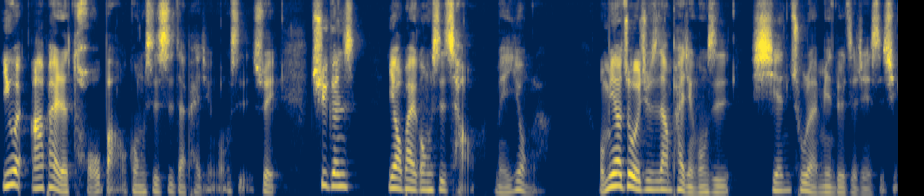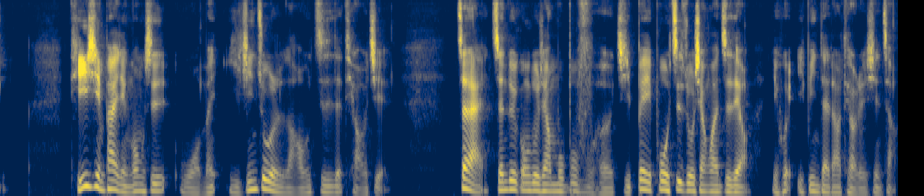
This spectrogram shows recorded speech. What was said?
因为阿派的投保公司是在派遣公司，所以去跟。要派公司吵没用了，我们要做的就是让派遣公司先出来面对这件事情，提醒派遣公司我们已经做了劳资的调解，再来针对工作项目不符合及被迫制作相关资料，也会一并带到调解现场。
